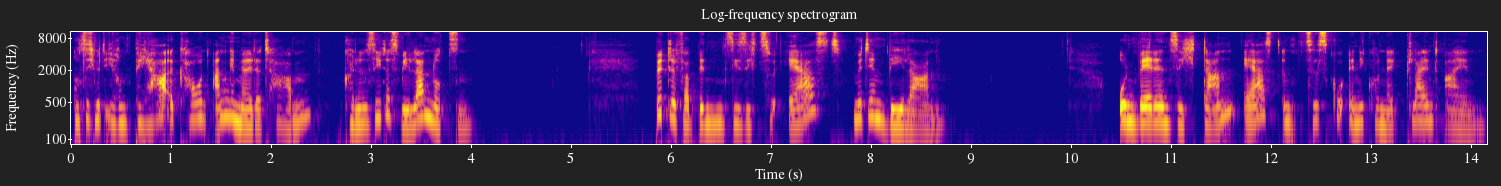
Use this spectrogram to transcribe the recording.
und sich mit Ihrem PH-Account angemeldet haben, können Sie das WLAN nutzen. Bitte verbinden Sie sich zuerst mit dem WLAN und wählen sich dann erst im Cisco AnyConnect Client ein.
